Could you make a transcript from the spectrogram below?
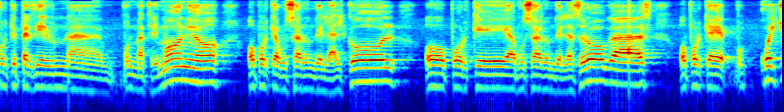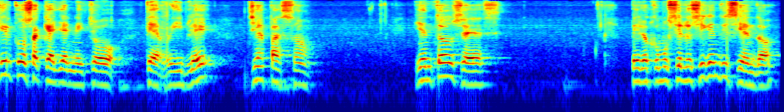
porque perdieron un matrimonio o porque abusaron del alcohol o porque abusaron de las drogas o porque cualquier cosa que hayan hecho terrible ya pasó. Y entonces, pero como se lo siguen diciendo,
